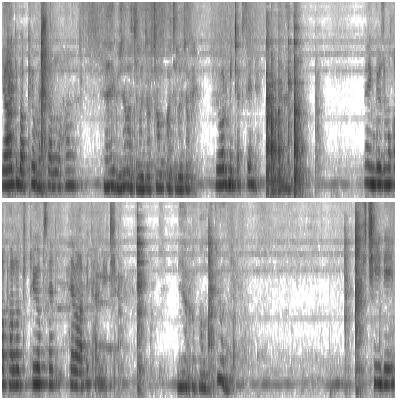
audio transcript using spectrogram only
Yağ gibi akıyor maşallah. Ha. he, güzel açılacak, çabuk açılacak. Yormayacak seni. Evet. Ben gözümü kapalı tutuyorum sen devam et anneciğim. Niye kapalı tutuyorsun? Hiç iyi değil.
